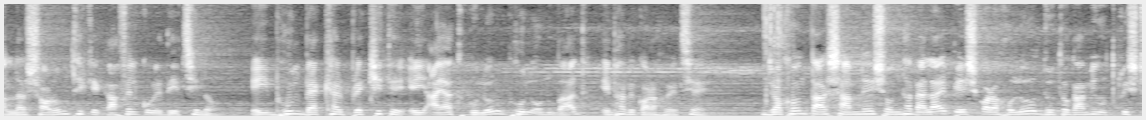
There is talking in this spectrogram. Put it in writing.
আল্লাহর স্মরণ থেকে গাফেল করে দিয়েছিল। এই ভুল ব্যাখ্যার প্রেক্ষিতে এই আয়াতগুলোর ভুল অনুবাদ এভাবে করা হয়েছে। যখন তার সামনে সন্ধ্যাবেলায় পেশ করা হলো দ্রুতগামী উৎকৃষ্ট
